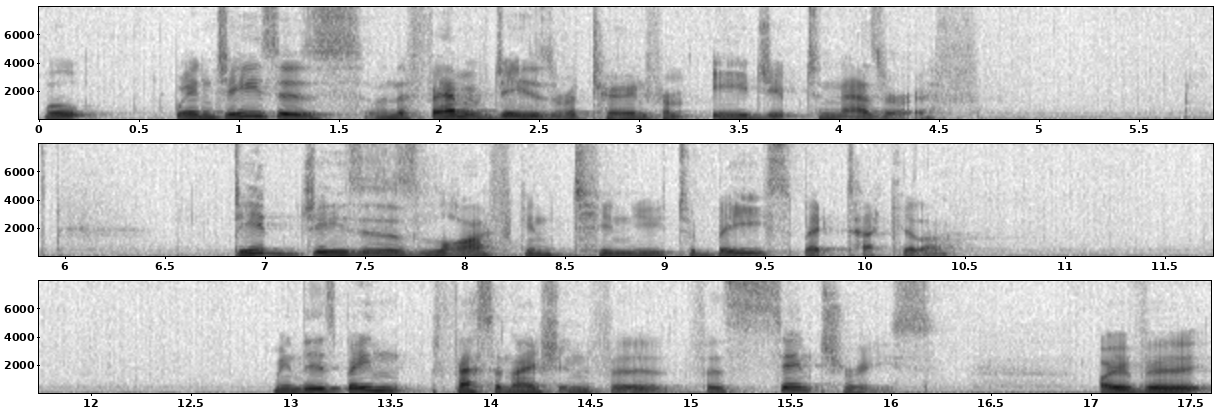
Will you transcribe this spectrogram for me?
Well, when Jesus, when the family of Jesus returned from Egypt to Nazareth, did Jesus' life continue to be spectacular? I mean, there's been fascination for, for centuries over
